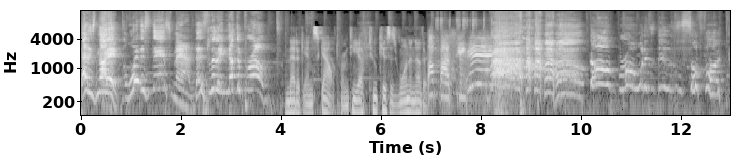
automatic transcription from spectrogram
That is not it! What is this, man? That is literally not the prompt! Medic and Scout from TF2 kisses one another. Bro! No, bro, what is this? This is so fucked.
